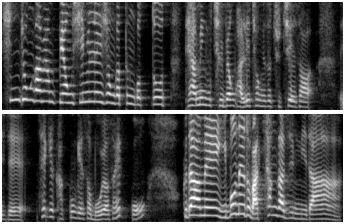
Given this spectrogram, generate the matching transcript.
신종 감염병 시뮬레이션 같은 것도 대한민국 질병관리청에서 주최해서 이제 세계 각국에서 모여서 했고 그 다음에 이번에도 마찬가지입니다.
